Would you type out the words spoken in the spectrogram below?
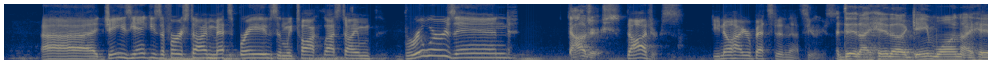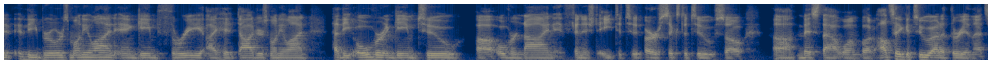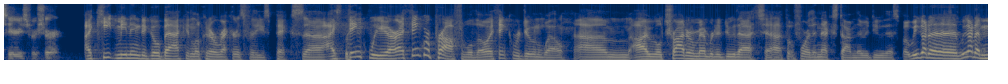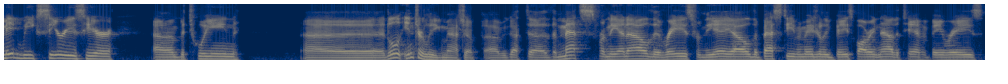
uh, Jays Yankees the first time, Mets Braves, and we talked last time Brewers and Dodgers. Dodgers. Do you know how your bets did in that series? I did. I hit uh, game one. I hit the Brewers money line, and game three, I hit Dodgers money line. Had the over in game two, uh, over nine. It finished eight to two or six to two. So uh, missed that one, but I'll take a two out of three in that series for sure. I keep meaning to go back and look at our records for these picks. Uh, I think we are. I think we're profitable, though. I think we're doing well. Um, I will try to remember to do that uh, before the next time that we do this. But we got a we got a midweek series here um, between uh, a little interleague matchup. Uh, we got uh, the Mets from the NL, the Rays from the AL, the best team in Major League Baseball right now, the Tampa Bay Rays.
